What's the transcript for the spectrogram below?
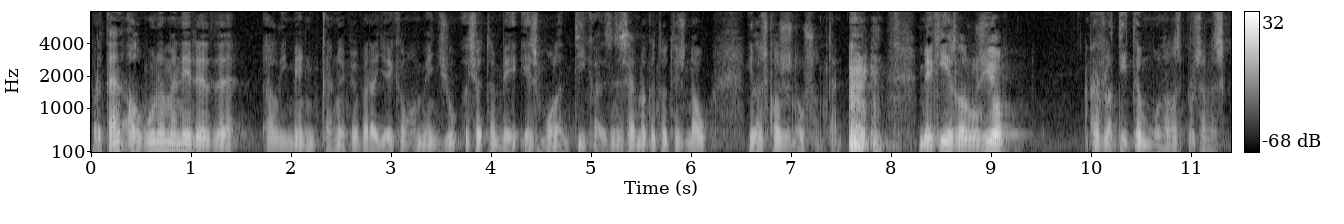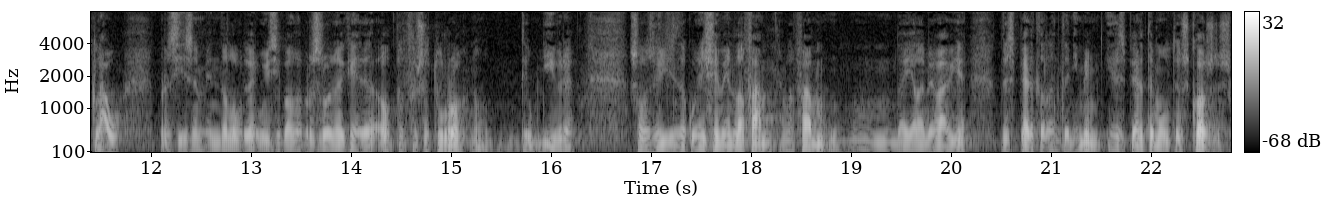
Per tant, alguna manera de aliment que no he preparat jo i que me'l menjo, això també és molt antic. A vegades ens sembla que tot és nou i les coses no ho són tant. Bé, aquí és l'erosió reflectit en una de les persones clau precisament de l'Ordre Municipal de Barcelona, que era el professor Torró, no? té un llibre sobre els orígens del coneixement, la fam. La fam, mm, deia la meva àvia, desperta l'enteniment i desperta moltes coses.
